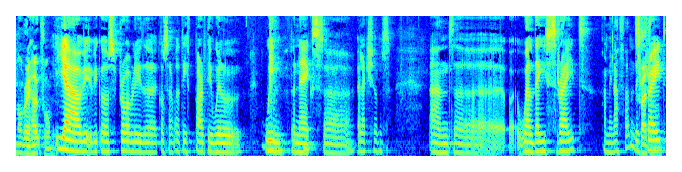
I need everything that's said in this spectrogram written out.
not very hopeful. Yeah, because probably the Conservative Party will win the next uh, elections, and uh, well, they threat, amenazan, they threat,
